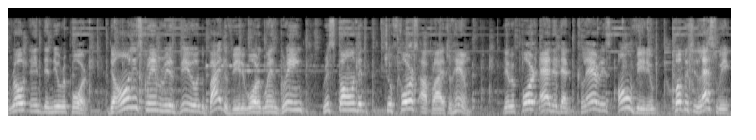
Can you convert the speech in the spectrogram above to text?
wrote in the new report. The only scream revealed by the video was when Greene responded to force applied to him. The report added that Clary's own video, published last week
